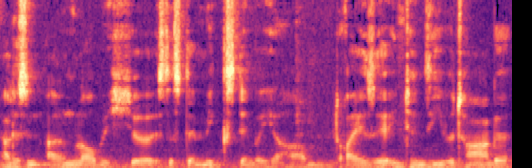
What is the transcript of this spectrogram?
alles in allem, glaube ich, äh, ist es der Mix, den wir hier haben. Drei sehr intensive Tage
